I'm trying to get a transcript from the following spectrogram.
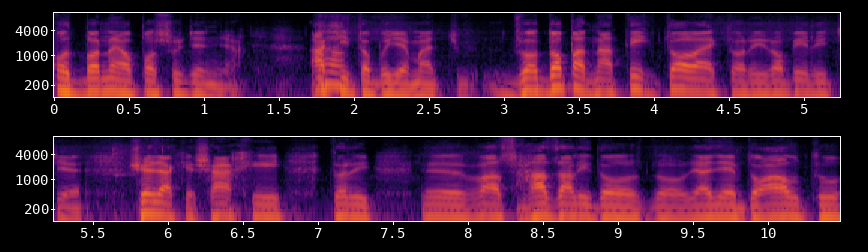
odborného posúdenia. Aký no. to bude mať dopad na tých dole, ktorí robili tie všelijaké šachy, ktorí e, vás hádzali do, do, ja neviem, do autu.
